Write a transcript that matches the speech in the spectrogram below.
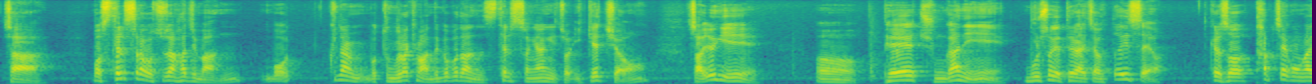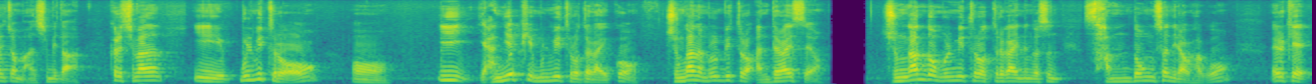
자, 뭐 스텔스라고 주장하지만 뭐 그냥 뭐 둥그랗게 만든 것보다는 스텔스 성향이 좀 있겠죠. 자, 여기 어, 배 중간이 물 속에 들어가 있지 않고 떠 있어요. 그래서 탑재 공간이 좀 많습니다. 그렇지만 이 물 밑으로 어, 이 양옆이 물 밑으로 들어가 있고 중간은 물 밑으로 안 들어가 있어요. 중간도 물 밑으로 들어가 있는 것은 삼동선이라고 하고 이렇게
